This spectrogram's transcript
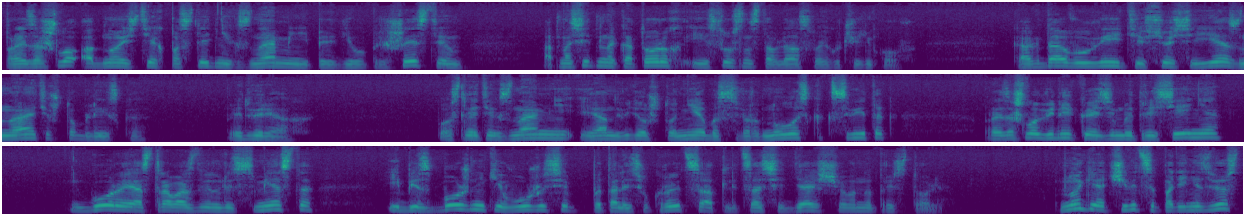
произошло одно из тех последних знамений перед его пришествием, относительно которых Иисус наставлял своих учеников. «Когда вы увидите все сие, знайте, что близко, при дверях». После этих знамений Иоанн видел, что небо свернулось, как свиток, произошло великое землетрясение, горы и острова сдвинулись с места — и безбожники в ужасе пытались укрыться от лица сидящего на престоле. Многие очевидцы падения звезд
